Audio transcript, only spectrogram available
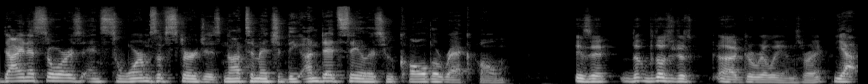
dinosaurs, and swarms of stirges, not to mention the undead sailors who call the wreck home. Is it? Th- those are just uh, Girallons, right? Yeah.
